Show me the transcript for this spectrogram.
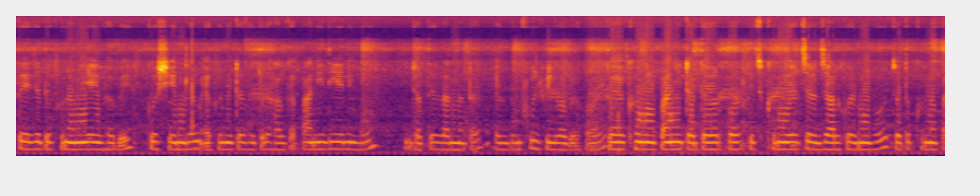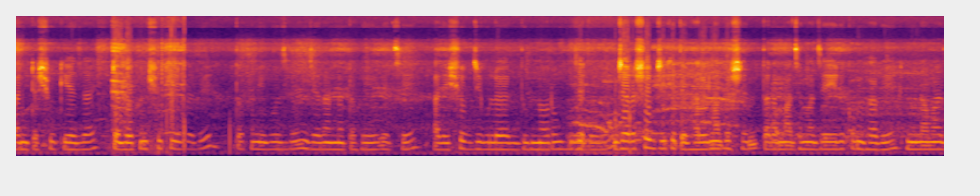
তো এই যে দেখুন, আমি এইভাবে কষিয়ে নিলাম। এখন এটার ভিতরে হালকা পানি দিয়ে নিব। যাতে রান্নাটা একদম ফুলফিলভাবে হয়। তো এখন পানিটা দেওয়ার পর কিছুক্ষণ নেড়েচেড়ে জাল করে নেব, যতক্ষণ না পানিটা শুকিয়ে যায়। এটা যখন শুকিয়ে যাবে, তখনই বুঝবেন যে রান্নাটা হয়ে গেছে আর এই সবজিগুলো একদম নরম হয়ে যাবে। যারা সবজি খেতে ভালো না বাসেন, তারা মাঝে মাঝে এরকম ভাবে নোনা মাছ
